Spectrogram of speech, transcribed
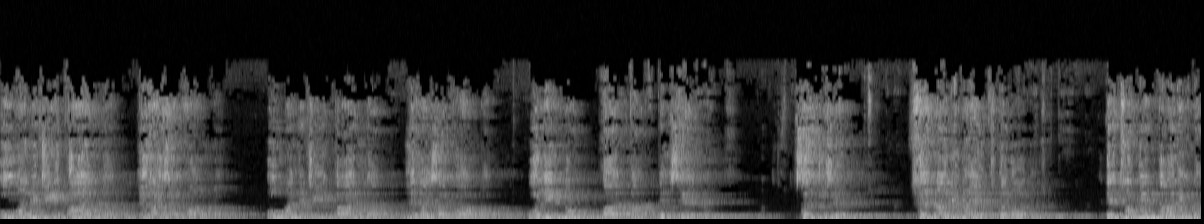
Huma l-liġijiet ta' Alla li ħajsalvawna. Huma l-liġijiet ta' Alla li ħajsalvawna. U lilhom għandna insegwu. San Ġużepp, kellna għalina int dal-għodu. Int binna għalina.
